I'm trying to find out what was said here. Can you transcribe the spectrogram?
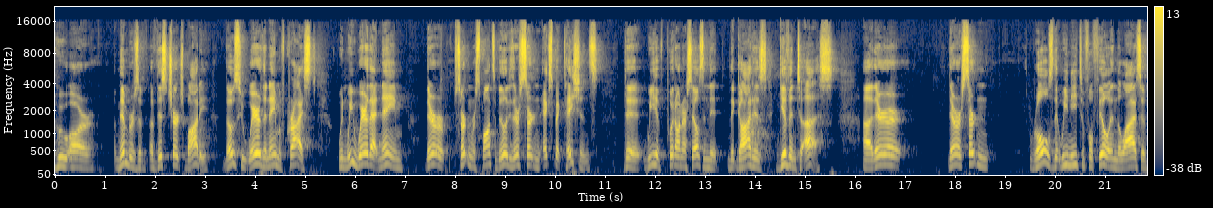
who are members of, of this church body, those who wear the name of Christ, when we wear that name, there are certain responsibilities, there are certain expectations that we have put on ourselves and that, that God has given to us. Uh, there, are, there are certain roles that we need to fulfill in the lives of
